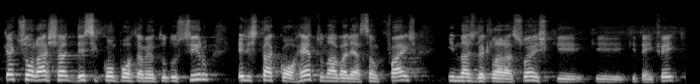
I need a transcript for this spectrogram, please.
O que é que o senhor acha desse comportamento do Ciro? Ele está correto na avaliação que faz e nas declarações que, que, que tem feito?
